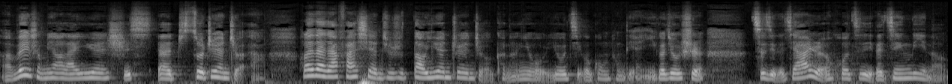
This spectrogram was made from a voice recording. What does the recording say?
啊，为什么要来医院实习？呃，做志愿者呀？后来大家发现，就是到医院志愿者可能有有几个共同点，一个就是自己的家人或自己的经历呢，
